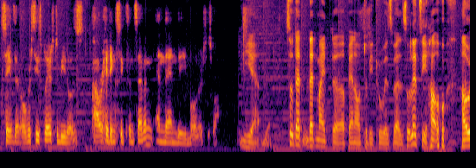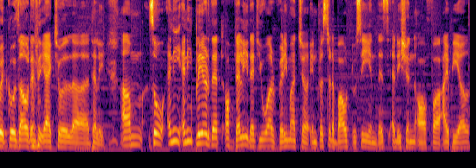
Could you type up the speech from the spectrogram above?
save their overseas players to be those power hitting six and seven, and then the bowlers as well. Yeah, yeah. So that that might uh, pan out to be true as well. So let's see how how it goes out in the actual uh, Delhi. Um, so any any player that of Delhi that you are very much uh, interested about to see in this edition of uh, IPL?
